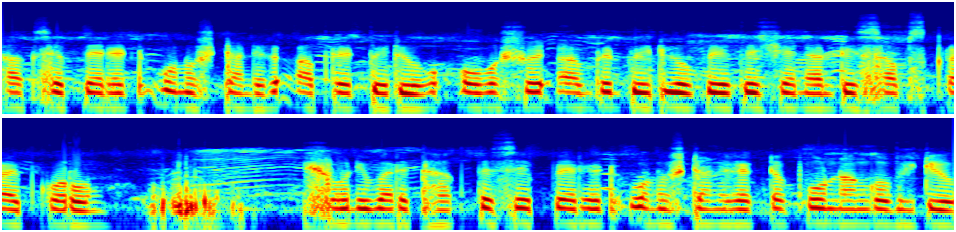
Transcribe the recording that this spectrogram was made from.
থাকছে প্যারেড অনুষ্ঠানের আপডেট ভিডিও। অবশ্যই আপডেট ভিডিও পেতে চ্যানেলটি সাবস্ক্রাইব করুন। শনিবারে থাকতেছে প্যারেড অনুষ্ঠানের একটা পূর্ণাঙ্গ ভিডিও।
